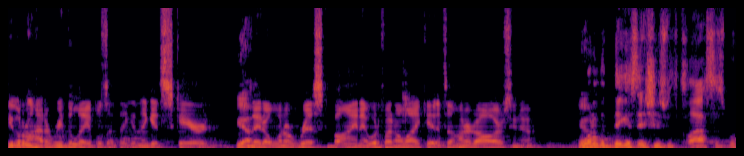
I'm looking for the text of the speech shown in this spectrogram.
people don't know how to read the labels, I think, and they get scared. Yeah. And they don't want to risk buying it. What if I don't like it? It's a hundred dollars. You know. Yeah. One of the biggest issues with classes were,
